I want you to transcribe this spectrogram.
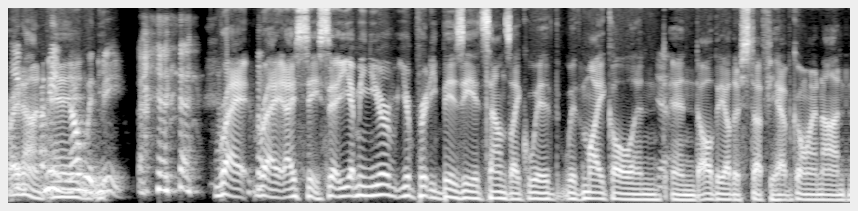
Right on. I mean, and not with me. right, right. I see. So, I mean, you're you're pretty busy. It sounds like with with Michael and yeah. and all the other stuff you have going on,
